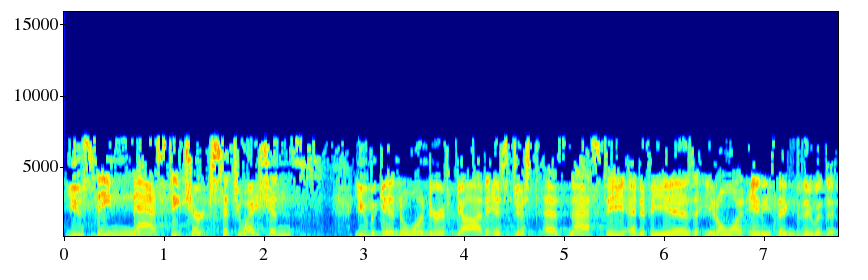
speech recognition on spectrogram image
you see nasty church situations, you begin to wonder if God is just as nasty. And if He is, you don't want anything to do with it.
